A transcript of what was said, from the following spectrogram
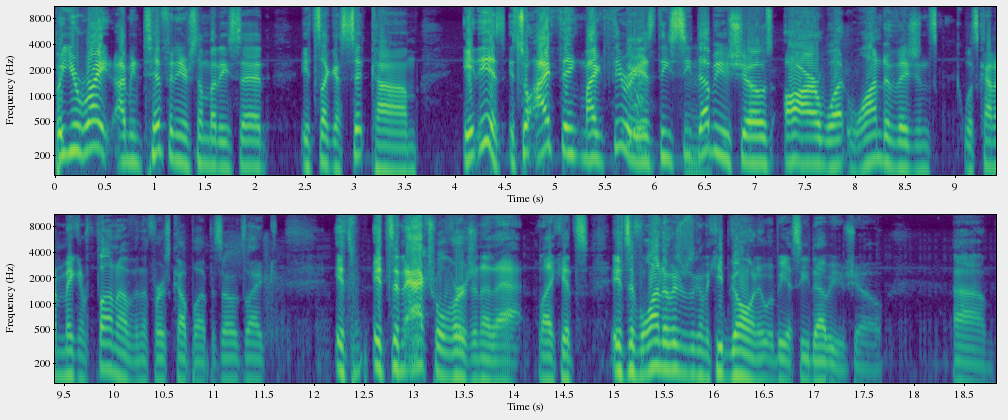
but you're right. I mean, Tiffany or somebody said it's like a sitcom. It is. So I think my theory is these CW shows are what WandaVision was kind of making fun of in the first couple episodes. Like it's it's an actual version of that. Like it's it's if WandaVision was going to keep going, it would be a CW show. Um,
